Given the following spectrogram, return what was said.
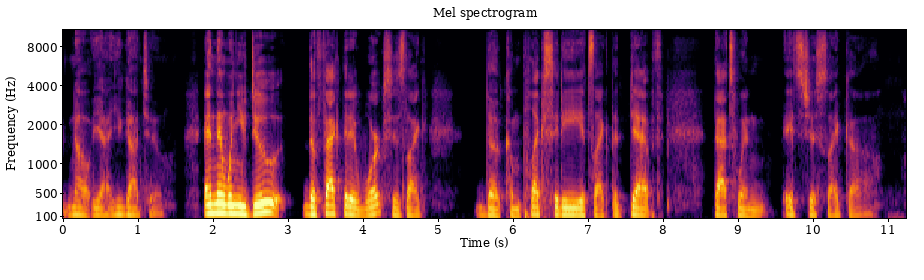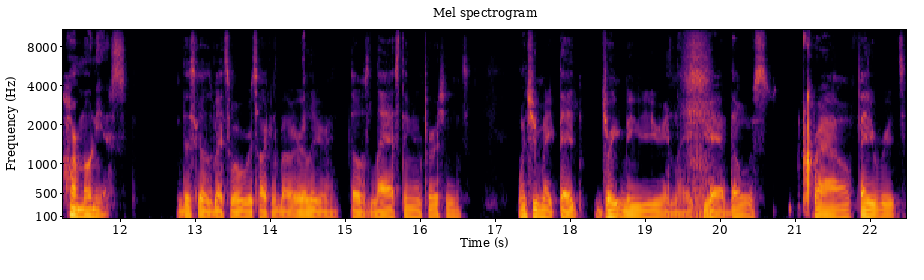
No, yeah, you got to. And then when you do, the fact that it works is like the complexity, it's like the depth. That's when it's just like uh harmonious. This goes back to what we were talking about earlier. Those lasting impressions. Once you make that drink menu and like you have those crowd favorites,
